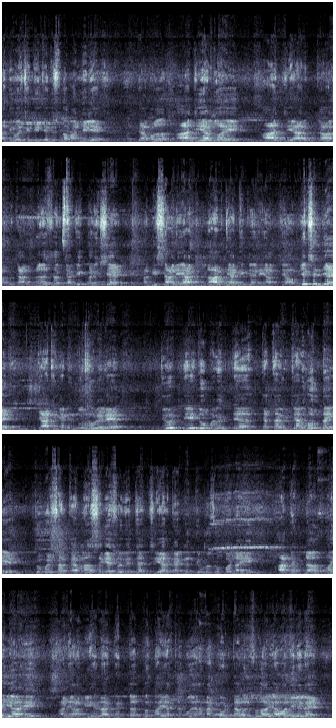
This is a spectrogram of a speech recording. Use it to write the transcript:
आदिवासी नेत्यांनी सुद्धा मांडलेली आहे. आणि त्यामुळं हा जी आर जो आहे हा जी आर का काढणं सरकारची परीक्षा आहे. आम्ही साडेआठ लाख त्या ठिकाणी आमचे ऑब्जेक्शन जे आहेत त्या ठिकाणी नोंदवलेले आहेत. ते ते जोपर्यंत त्या त्याचा विचार होत नाही आहे तोपर्यंत सरकारला सगळ्या सोयीचा जी आर काढणं तेवढं सोपं नाही. हा घटना बाह्य आहे आणि आम्ही ह्याला घटनात्मक बाह्य असल्यामुळे ह्याला कोर्टामध्ये सुद्धा आम्ही आव्हान दिलेलं आहे.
